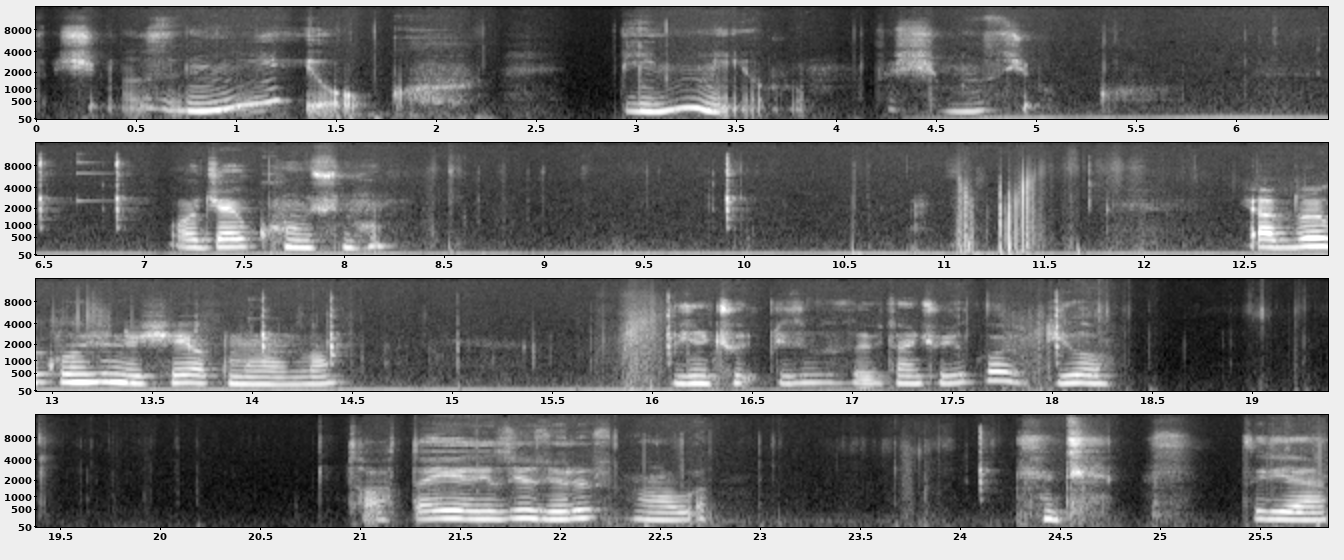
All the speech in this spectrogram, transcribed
Taşımız niye yok? Bilmiyorum. Taşımız yok. Acayip konuşma. Ya böyle konuşunca şey aklıma geldi lan. Bizim, bizim sınıfta bir tane çocuk var diyor. Tahtaya yazı yazıyoruz. Allah. Dur ya.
